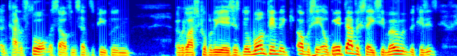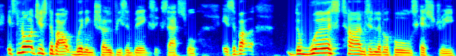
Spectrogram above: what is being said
and kind of thought myself and said to people in over the last couple of years is the one thing that obviously it'll be a devastating moment because it's it's not just about winning trophies and being successful. It's about the worst times in Liverpool's history,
